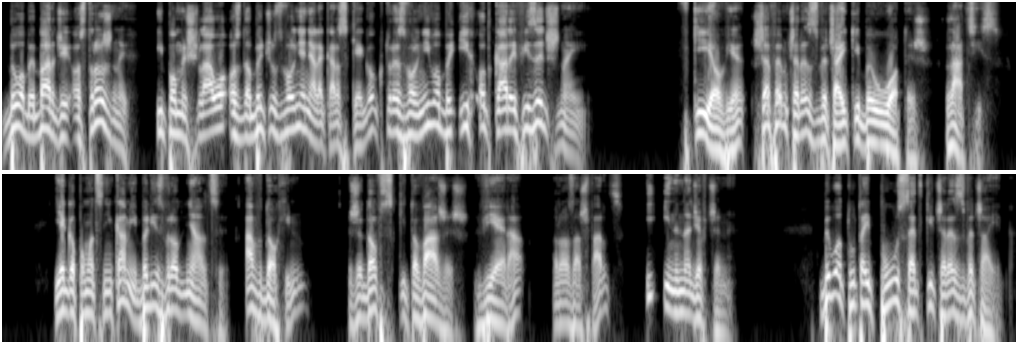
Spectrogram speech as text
byłoby bardziej ostrożnych i pomyślało o zdobyciu zwolnienia lekarskiego, które zwolniłoby ich od kary fizycznej. W Kijowie szefem czerez zwyczajki był Łotysz, Lacis. Jego pomocnikami byli zwrodnialcy Awdochin, żydowski towarzysz Wiera, Roza Szwarc i inne dziewczyny. Było tutaj pół setki czerez zwyczajek,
